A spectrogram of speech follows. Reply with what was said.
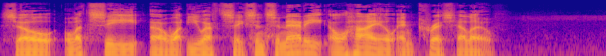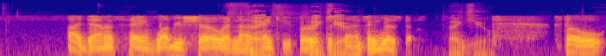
So let's see uh, what you have to say. Cincinnati, Ohio, and Chris, hello. Hi, Dennis. Hey, love your show, and uh, Thank- thank, you for thank you. dispensing wisdom. Thank you. So,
